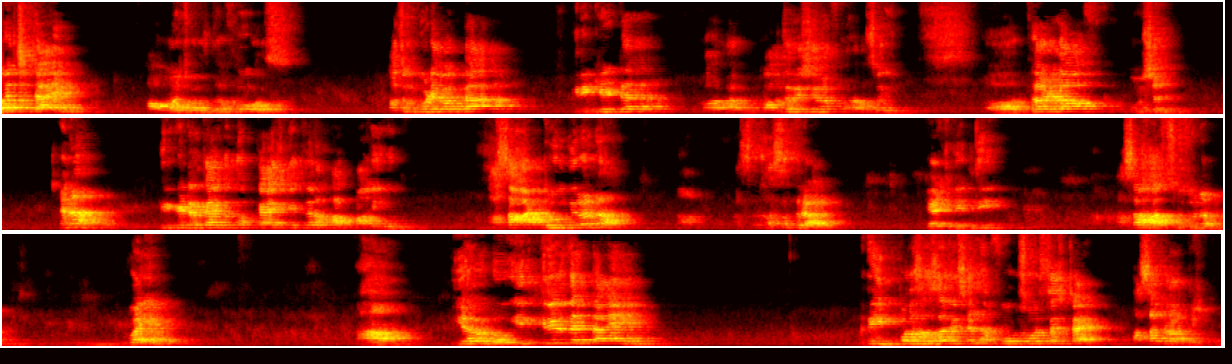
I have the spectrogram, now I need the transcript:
much time, how much was the force? अजून पुढे बघता. Cricketer conservation of sorry third law of motion है ना? क्रिकेटर काय करतो? कॅच घेतला हात मागे घेतो. असा हात ठेवून दिला ना. असं असंच राहा कॅच घेतली. असा हात सुजणार वाईट हा you have to increase the time म्हणजे इम्पल्स असा दिसेल ना फोर्स वर्सेस टाइम असा ग्राफ दिसतो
